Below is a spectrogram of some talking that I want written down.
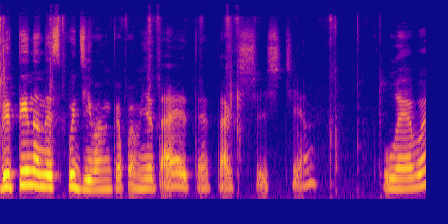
дитина-несподіванка, пам'ятаєте? Так, що ще. Леви.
